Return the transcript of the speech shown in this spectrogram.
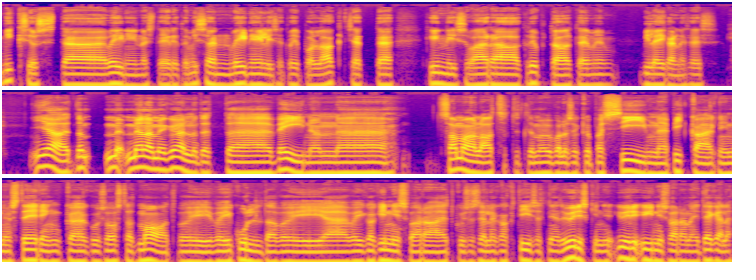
miks just äh, veini investeerida, mis on veini eelised, võib-olla aktsiate, kinnisvara, krüptode, mille iganes ees? ja et no me, me olemegi öelnud, et äh, vein on samalaadselt ütleme, võib-olla niisugune passiivne pikaaegne investeering, äh, kui sa ostad maad või, või kulda või, äh, või ka kinnisvara, et kui sa sellega aktiivselt nii-öelda üüris kinni, üürikinnisvarana ei tegele,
